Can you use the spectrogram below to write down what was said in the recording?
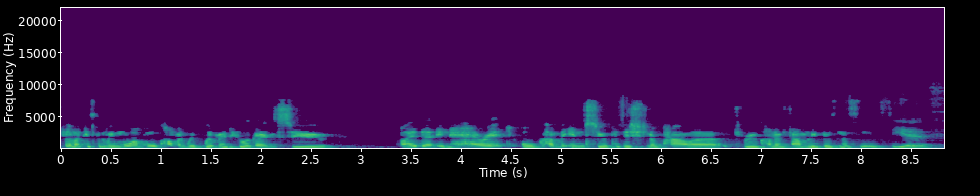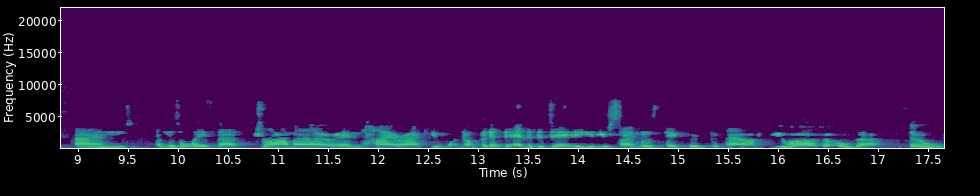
feel like it's going to be more and more common with women who are going to either inherit or come into a position of power through kind of family businesses. Yes. And and there's always that drama and hierarchy and whatnot. But at the end of the day, you sign those papers and now you are the oga. So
